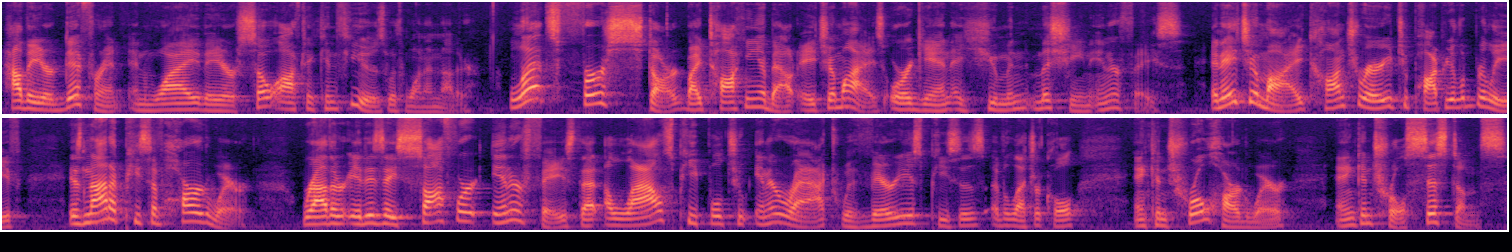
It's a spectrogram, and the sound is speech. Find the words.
how they are different and why they are so often confused with one another. Let's first start by talking about HMIs, or again, a human-machine interface. An HMI, contrary to popular belief, is not a piece of hardware. Rather, it is a software interface that allows people to interact with various pieces of electrical and control hardware and control systems.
